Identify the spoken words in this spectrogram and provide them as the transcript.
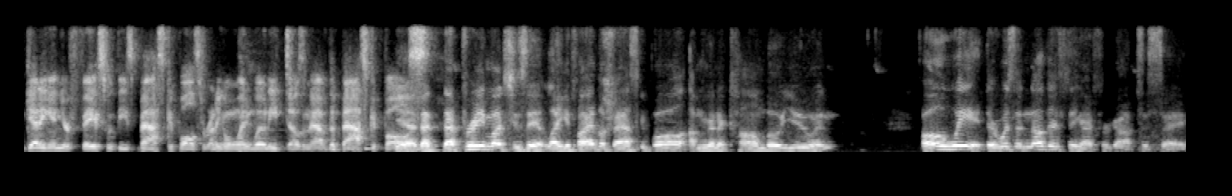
getting in your face with these basketballs, running away when he doesn't have the basketballs. Yeah, that that pretty much is it. Like if I have a basketball, I'm gonna combo you and. Oh wait, there was another thing I forgot to say.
